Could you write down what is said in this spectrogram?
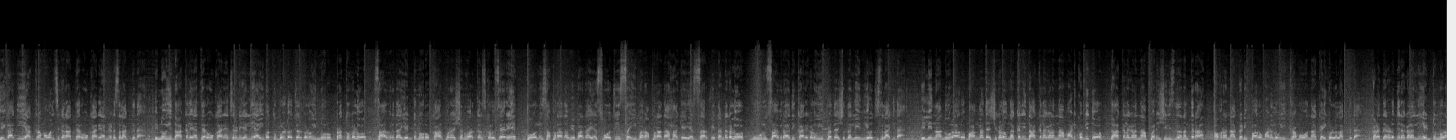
ಹೀಗಾಗಿ ಈ ಅಕ್ರಮ ವಲಸಿಗರ ತೆರವು ಕಾರ್ಯ ನಡೆಸಲಾಗ್ತಿದೆ. ಇನ್ನು ಈ ದಾಖಲೆಯ ತೆರವು ಕಾರ್ಯಾಚರಣೆಯಲ್ಲಿ ಐವತ್ತು ಬುಲ್ಡೋಜರ್ಗಳು, ಇನ್ನೂರು ಟ್ರಕ್ಗಳು ಸಾವಿರದ ಎಂಟುನೂರು ಕಾರ್ಪೊರೇಷನ್ ವರ್ಕರ್ಸ್ಗಳು ಸೇರಿ ಪೊಲೀಸ್ ಅಪರಾಧ ವಿಭಾಗ ಎಸ್ಒಜಿ ಸೈಬರ್ ಅಪರಾಧ ಹಾಗೆ ಎಸ್ಆರ್ಪಿ ತಂಡಗಳು ಮೂರು ಸಾವಿರ ಅಧಿಕಾರಿಗಳು ಈ ಪ್ರದೇಶದಲ್ಲಿ ನಿಯೋಜಿಸಲಾಗಿದೆ. ಇಲ್ಲಿನ ನೂರಾರು ಬಾಂಗ್ಲಾದೇಶಿಗಳು ನಕಲಿ ದಾಖಲೆಗಳನ್ನು ಮಾಡಿಕೊಂಡಿದ್ದು, ದಾಖಲೆಗಳನ್ನು ಪರಿಶೀಲಿಸಿದ ನಂತರ ಅವರನ್ನು ಗಡಿಪಾರು ಮಾಡಲು ಈ ಕ್ರಮವನ್ನ ಕೈಗೊಳ್ಳಲಾಗ್ತಿದೆ. ಕಳೆದೆರಡು ದಿನಗಳಲ್ಲಿ ಎಂಟುನೂರ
